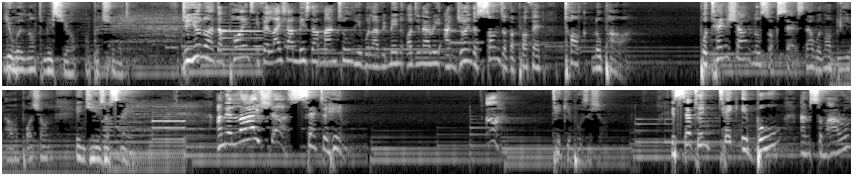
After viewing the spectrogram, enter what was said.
You will not miss your opportunity. Do you know at the point, if Elisha missed that mantle, he will have remained ordinary and joined the sons of the prophet, talk no power. Potential, no success. That will not be our portion in Jesus' name. And Elisha said to him, Ah, take a position. He said to him, Take a bow and some arrows.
